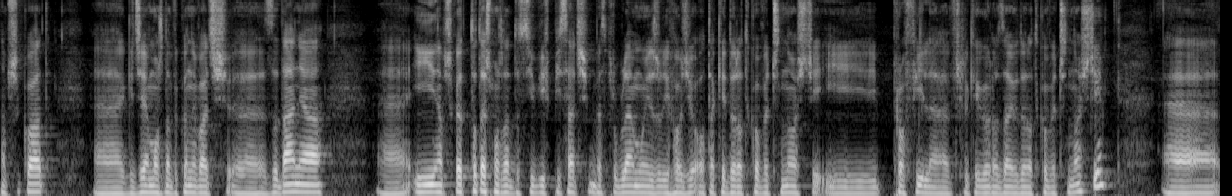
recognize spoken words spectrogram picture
na przykład, gdzie można wykonywać zadania, i na przykład to też można do CV wpisać bez problemu, jeżeli chodzi o takie dodatkowe czynności i profile wszelkiego rodzaju dodatkowe czynności. E,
